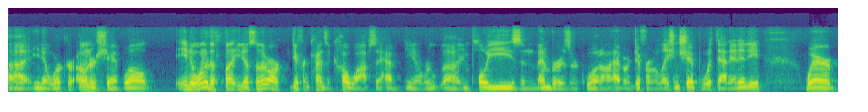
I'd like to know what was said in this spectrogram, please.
uh, you know worker ownership? Well, you know one of the fun you know so there are different kinds of co-ops that have you know uh, employees and members or quote have a different relationship with that entity, where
